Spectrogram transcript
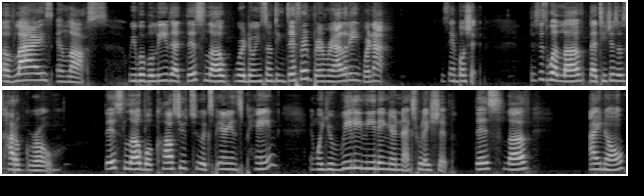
of lies and loss. We will believe that this love we're doing something different, but in reality, we're not. The same bullshit. This is what love that teaches us how to grow. This love will cause you to experience pain and what you really need in your next relationship. This love, I know,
